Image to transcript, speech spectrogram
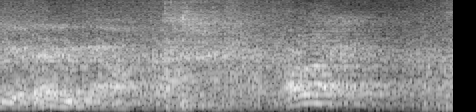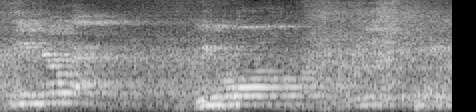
here. There we go. All right. Steve Nowak, you will need to pick.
